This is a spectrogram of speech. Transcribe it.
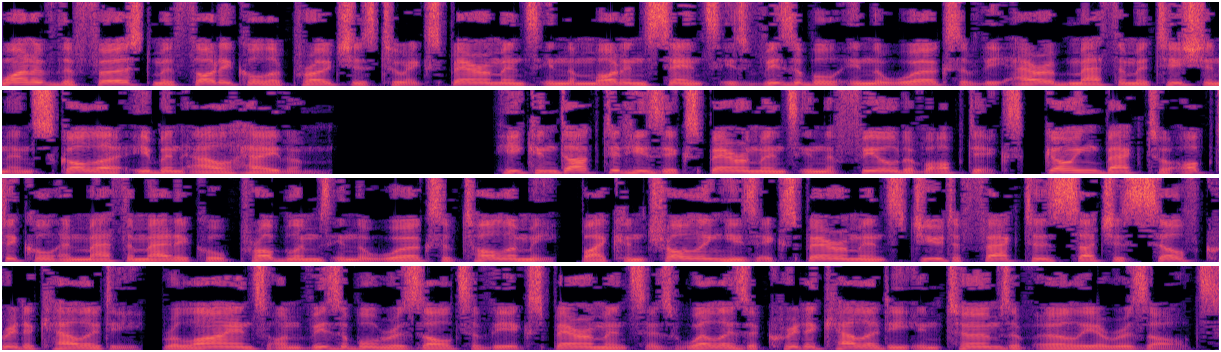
One of the first methodical approaches to experiments in the modern sense is visible in the works of the Arab mathematician and scholar Ibn al-Haytham. He conducted his experiments in the field of optics, going back to optical and mathematical problems in the works of Ptolemy, by controlling his experiments due to factors such as self-criticality, reliance on visible results of the experiments as well as a criticality in terms of earlier results.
